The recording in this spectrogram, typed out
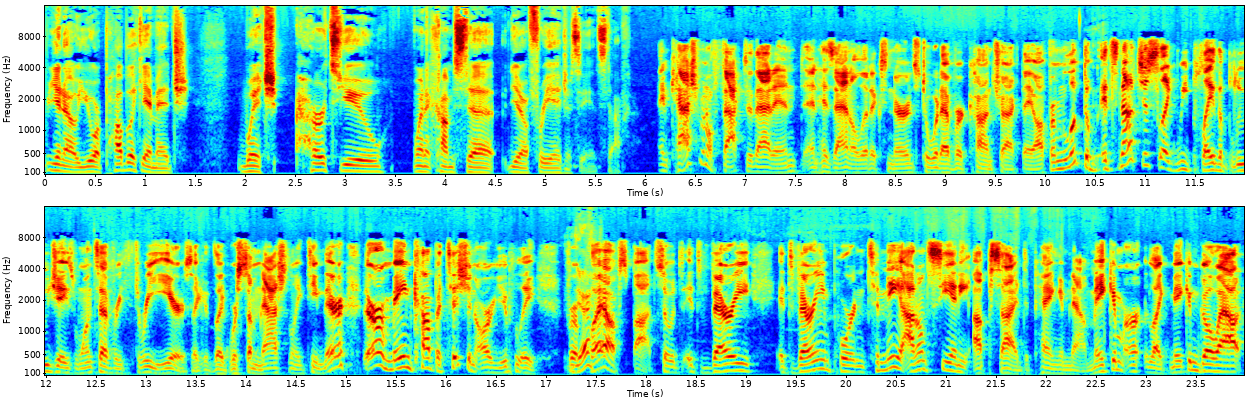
you know, your public image which hurts you when it comes to, you know, free agency and stuff. And Cashman will factor that in and his analytics nerds to whatever contract they offer him. Look, the, it's not just like we play the Blue Jays once every three years. Like it's like we're some National League team. They're they're our main competition, arguably, for Yeah. a playoff spot. So it's it's very it's very important to me. I don't see any upside to paying him now. Make him earn, like make him go out.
